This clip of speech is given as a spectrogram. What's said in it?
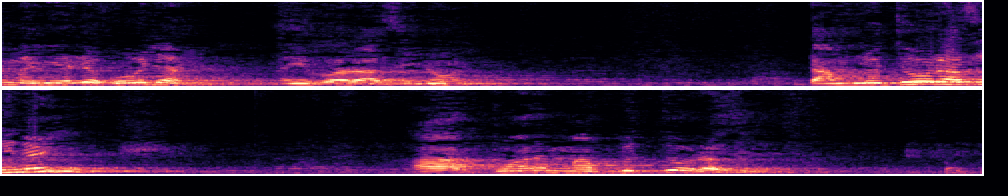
মাইয়ারে হইলাম আমি বা রাজি নয় দাম লইতেও রাজি নাই আর তোমার মাপ লইতেও রাজি নাই কত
